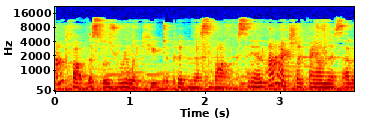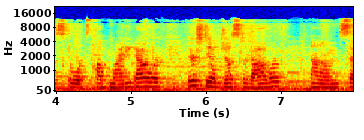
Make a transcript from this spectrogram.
I thought this was really cute to put in this box. And I actually found this at a store. It's called Mighty Dollar. They're still just a dollar. Um, so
